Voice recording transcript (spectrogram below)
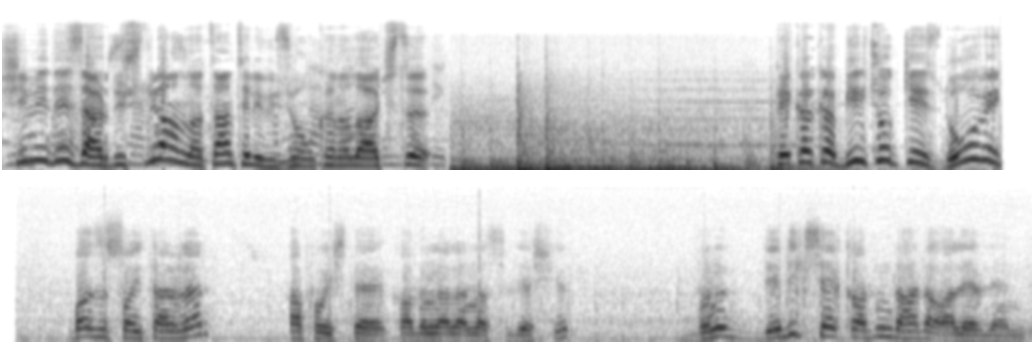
şimdi de Zerdüştlüğü anlatan televizyon kanalı açtı. PKK birçok kez Doğu ve Bazı soytarılar Apo işte kadınlarla nasıl yaşıyor. Bunu dedikçe kadın daha da alevlendi.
